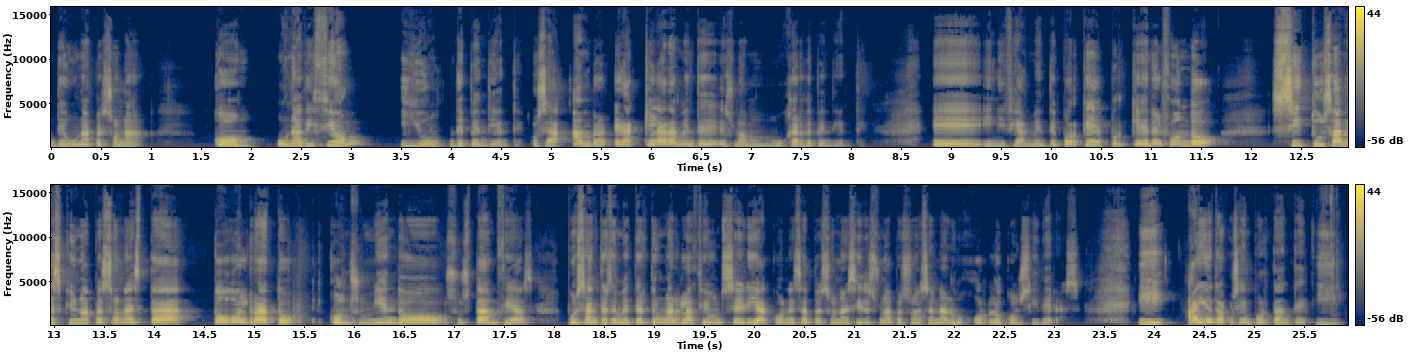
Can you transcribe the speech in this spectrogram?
de una persona con una adicción y un dependiente. O sea, Amber era claramente, es una mujer dependiente eh, inicialmente. ¿Por qué? Porque en el fondo, si tú sabes que una persona está todo el rato consumiendo sustancias, pues antes de meterte en una relación seria con esa persona, si eres una persona sana, a lo mejor lo consideras. Y hay otra cosa importante, y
